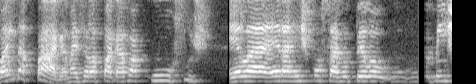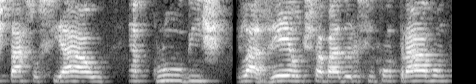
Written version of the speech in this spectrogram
ainda paga, mas ela pagava cursos, ela era responsável pelo bem-estar social, tinha clubes, lazer onde os trabalhadores se encontravam.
